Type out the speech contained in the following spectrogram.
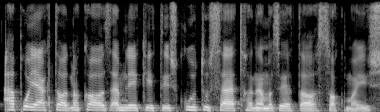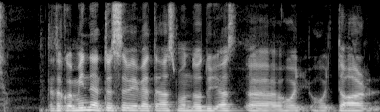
ápolják tarnak az emlékét és kultuszát, hanem azért a szakma is. Tehát akkor mindent összevéve te azt mondod, hogy, azt, hogy, hogy tar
